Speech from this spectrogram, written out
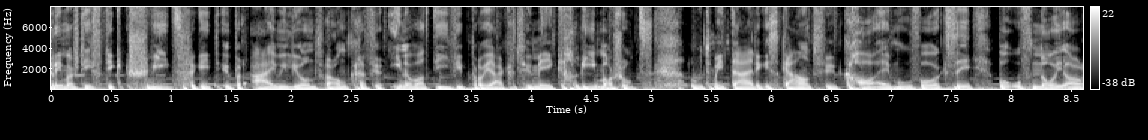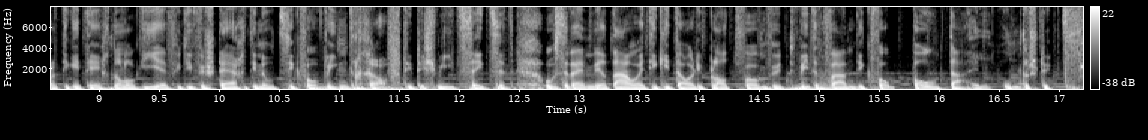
Klimastiftung Schweiz vergibt über 1 Million Franken für innovative Projekte für mehr Klimaschutz. Laut Mitteilung ist Geld für KMU vorgesehen, die auf neuartige Technologien für die verstärkte Nutzung von Windkraft in der Schweiz setzen. Außerdem wird auch eine digitale Plattform für die Wiederverwendung von Bauteilen unterstützt.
